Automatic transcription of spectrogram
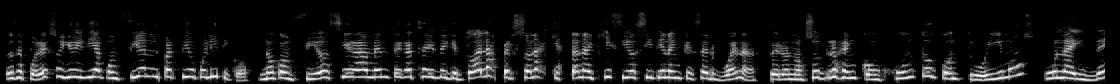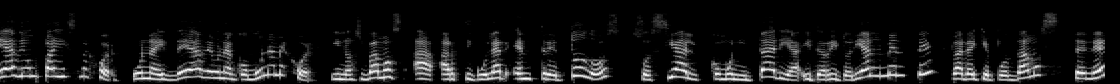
Entonces, por eso yo hoy día confío en el partido político. No confío ciegamente, ¿cachai? De que todas las personas que están aquí sí o sí tienen que ser buenas. Pero nosotros en conjunto construimos una idea de un país mejor, una idea de una comuna mejor. Y nos vamos a articular entre todos, social, comunitaria y territorialmente, para que podamos tener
